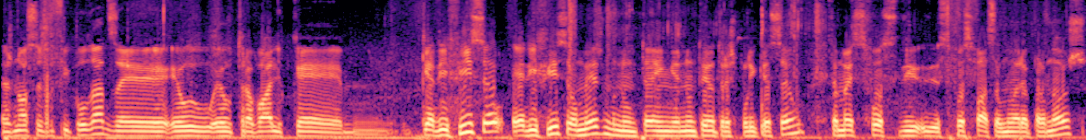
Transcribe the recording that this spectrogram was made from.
As nossas dificuldades é, é, é o trabalho que é que é difícil, é difícil mesmo, não tem, não tem outra explicação. Também se fosse, se fosse fácil não era para nós,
